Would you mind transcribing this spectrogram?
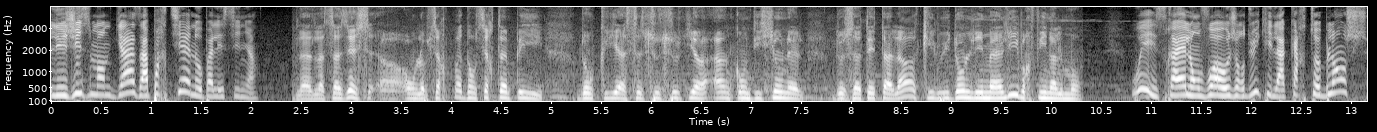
les gisements de gaz appartiennent aux Palestiniens. La, la sagesse, euh, on ne l'observe pas dans certains pays. Donc il y a ce soutien inconditionnel de cet État-là qui lui donne les mains libres finalement. Oui, Israël, on voit aujourd'hui qu'il a carte blanche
